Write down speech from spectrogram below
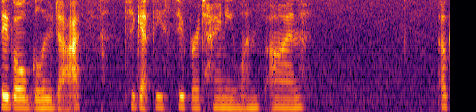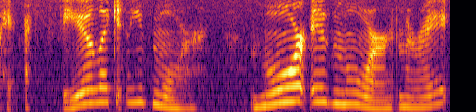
big old glue dots to get these super tiny ones on. Okay, I feel like it needs more. More is more. Am I right?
